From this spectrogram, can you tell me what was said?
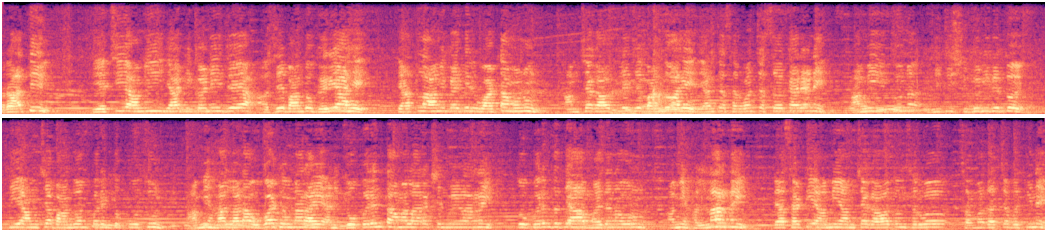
राहतील. याची आम्ही या ठिकाणी जे जे बांधव घरी आहे त्यातला आम्ही काहीतरी वाटा म्हणून आमच्या गावातले जे बांधव आहेत यांच्या सर्वांच्या सहकार्याने आम्ही इथून ही जी शिदोरी देतोय ती आमच्या बांधवांपर्यंत पोहोचून आम्ही हा लढा उभा ठेवणार आहे आणि जोपर्यंत आम्हाला आरक्षण मिळणार नाही तोपर्यंत त्या मैदानावरून आम्ही हलणार नाही. त्यासाठी आम्ही आमच्या गावातून सर्व समाजाच्या वतीने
